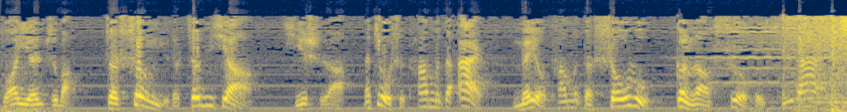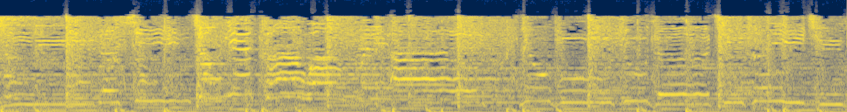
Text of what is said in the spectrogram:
总而言之吧这剩女的真相其实啊那就是他们的爱没有他们的收入更让社会期待剩女的心中也渴望被爱留不住的青春一去不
